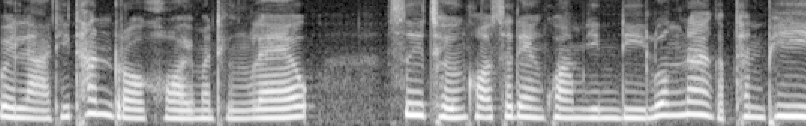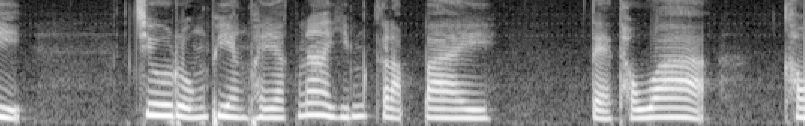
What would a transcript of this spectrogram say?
เวลาที่ท่านรอคอยมาถึงแล้ว ซื่อเฉิงขอแสดงความยินดีล่วงหน้ากับท่านพี่ ชิวหลงเพียงพยักหน้ายิ้มกลับไป แต่ทว่าเขา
